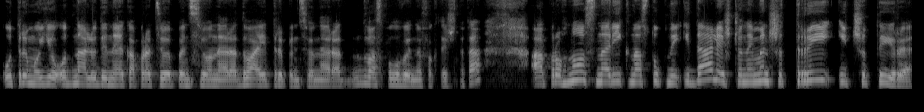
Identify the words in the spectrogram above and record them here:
отримує одна людина, яка працює пенсіонера, 2,3 пенсіонера, 2,5 фактично. Та а прогноз на рік наступний і далі щонайменше 3,4.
